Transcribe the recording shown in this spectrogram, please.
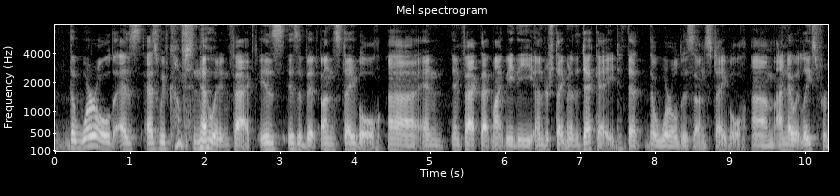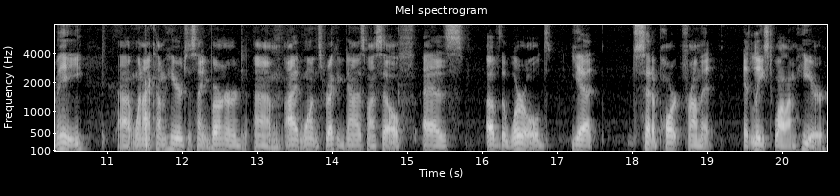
the world, as as we've come to know it, in fact, is is a bit unstable, uh, and in fact, that might be the understatement of the decade. That the world is unstable. Um, I know, at least for me, uh, when I come here to St. Bernard, um, I at once recognize myself as of the world, yet set apart from it, at least while I'm here,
